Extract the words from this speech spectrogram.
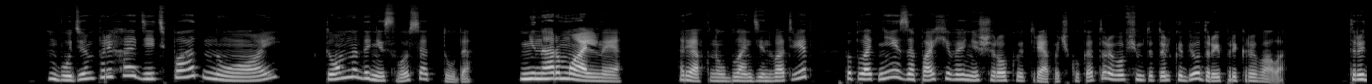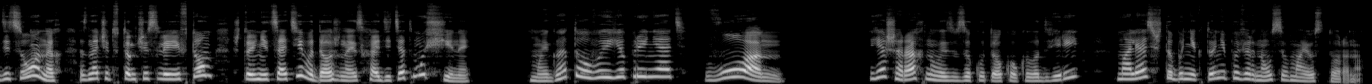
«Будем приходить по одной», — томно донеслось оттуда. «Ненормальные!» — рявкнул блондин в ответ, поплотнее запахивая неширокую тряпочку, которая, в общем-то, только бедра и прикрывала. «Традиционных, значит, в том числе и в том, что инициатива должна исходить от мужчины. Мы готовы ее принять. Вон!» Я шарахнулась в закуток около двери, молясь, чтобы никто не повернулся в мою сторону.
